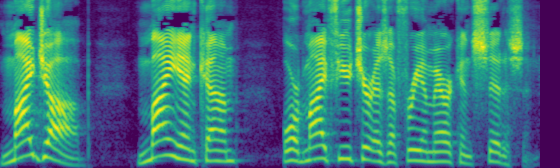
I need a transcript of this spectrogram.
my job, my income, or my future as a free American citizen.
